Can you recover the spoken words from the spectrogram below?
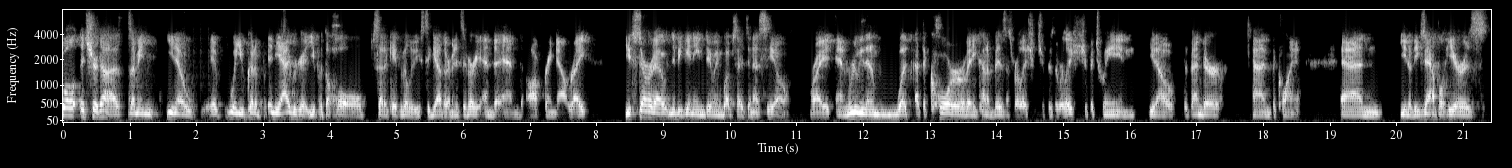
Well, it sure does. I mean, you know, it, when you could in the aggregate, you put the whole set of capabilities together. I mean, it's a very end to end offering now, right? You start out in the beginning doing websites and SEO, right? And really, then what at the core of any kind of business relationship is the relationship between you know the vendor and the client. And you know, the example here is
